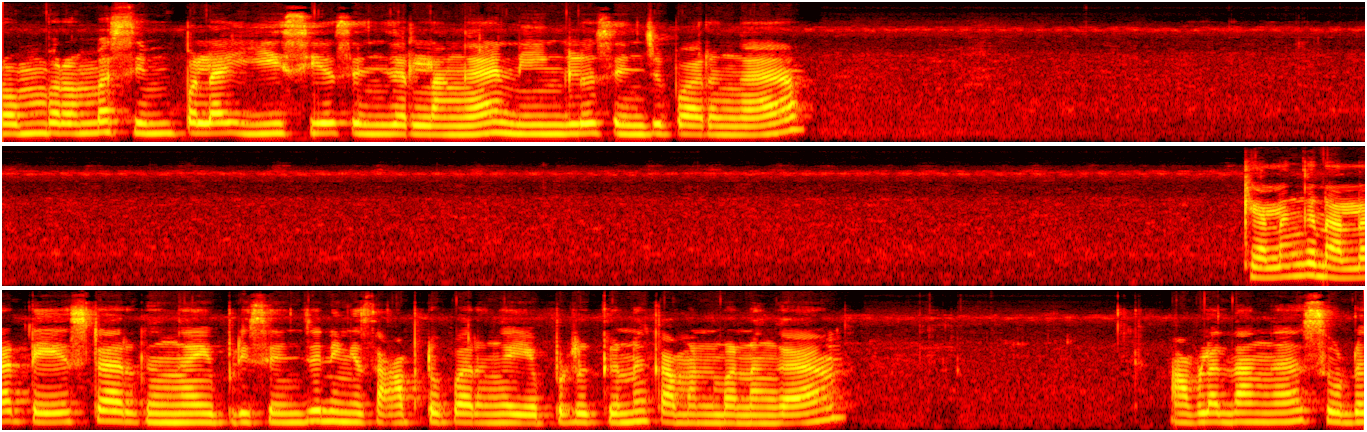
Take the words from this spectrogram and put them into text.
ரொம்ப ரொம்ப சிம்பிளாக ஈஸியாக செஞ்சிடலாங்க. நீங்களும் செஞ்சு பாருங்கள் கிழங்கு நல்லா டேஸ்ட்டாக இருக்குங்க. இப்படி செஞ்சு நீங்கள் சாப்பிட்டு பாருங்கள் எப்படி இருக்குன்னு கமெண்ட் பண்ணுங்கள் அவ்வளோதாங்க சுட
